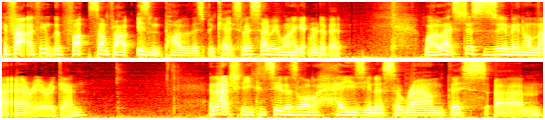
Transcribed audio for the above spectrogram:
in fact, I think the sunflower isn't part of this bouquet, so let's say we want to get rid of it. Well, let's just zoom in on that area again. And actually, you can see there's a lot of haziness around this um,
